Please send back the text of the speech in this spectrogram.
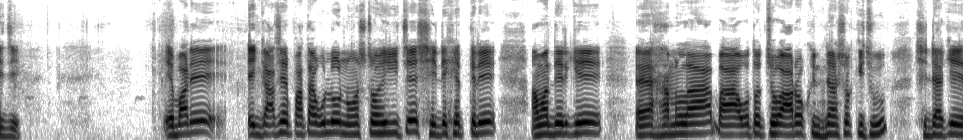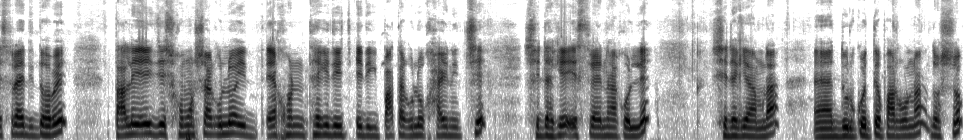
এই যে, এবারে এই গাছের পাতাগুলো নষ্ট হয়ে গেছে। সেটা ক্ষেত্রে আমাদেরকে হামলা বা অথচ আরও কীটনাশক কিছু সেটাকে স্প্রে দিতে হবে। তাহলে এই যে সমস্যাগুলো এই এখন থেকে যে এই পাতাগুলো খাই নিচ্ছে, সেটাকে স্প্রে না করলে সেটাকে আমরা দূর করতে পারব না, দর্শক।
